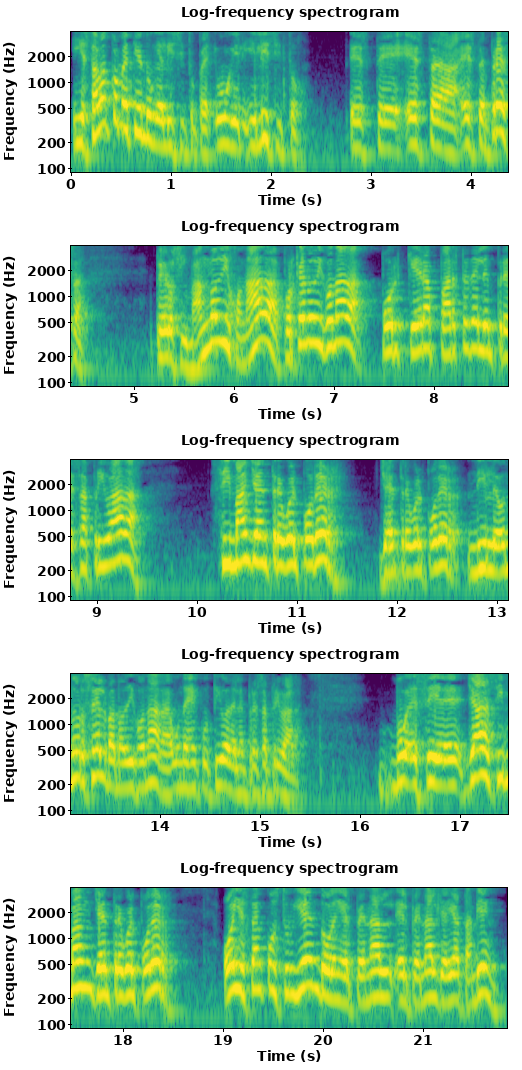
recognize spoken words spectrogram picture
Y estaban cometiendo un ilícito, un ilícito este, esta, esta empresa. Pero Simán no dijo nada. ¿Por qué no dijo nada? Porque era parte de la empresa privada. Simán ya entregó el poder. Ya entregó el poder. Ni Leonor Selva no dijo nada, una ejecutiva de la empresa privada. Eh, ya Simán ya entregó el poder. Hoy están construyendo en el penal, el penal de allá también.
